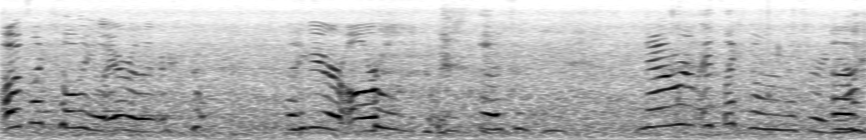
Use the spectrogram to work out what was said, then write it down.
Oh, it's like filming way over there. I think we were all wrong. now we're, it's like filming us right uh, now.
